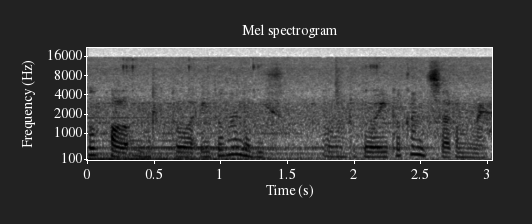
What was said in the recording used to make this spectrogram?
tuh kalau mertua itu kan lebih mertua itu kan serem ya.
